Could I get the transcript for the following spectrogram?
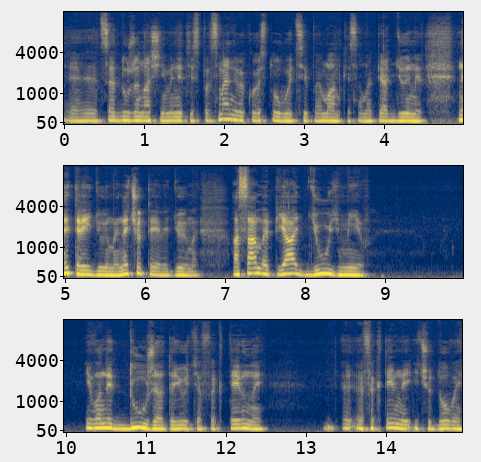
Е, Це дуже наші імениті спортсмени використовують ці приманки, саме 5 дюймів, не 3 дюйми, не 4 дюйми, а саме 5 дюймів. І вони дуже дають ефективний, е, ефективний і чудовий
